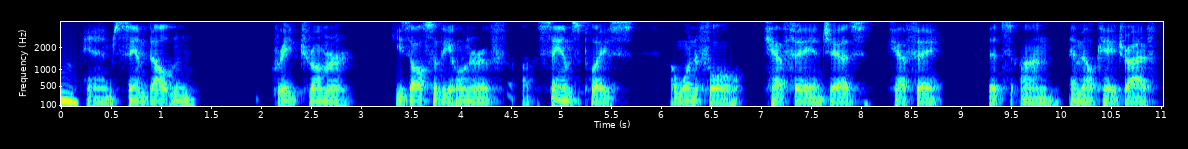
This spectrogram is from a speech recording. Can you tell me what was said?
Mm. And Sam Belton, great drummer. He's also the owner of uh, Sam's Place, a wonderful cafe and jazz cafe that's on MLK Drive,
